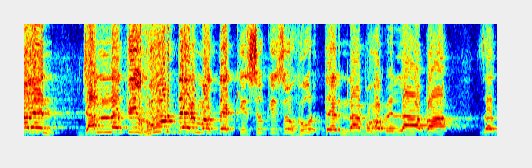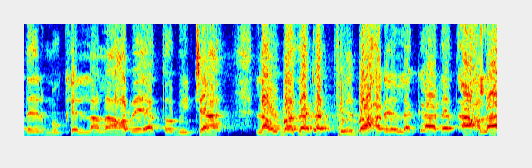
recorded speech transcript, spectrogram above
বলেন, জান্নাতি হুরদের মধ্যে কিছু কিছু হুরদের নাম হবে লাবা, যাদের মুখের লালা হবে এত মিঠা। লাউ বাজাকাত ফিল বাহারে লাকাদাত আহলা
